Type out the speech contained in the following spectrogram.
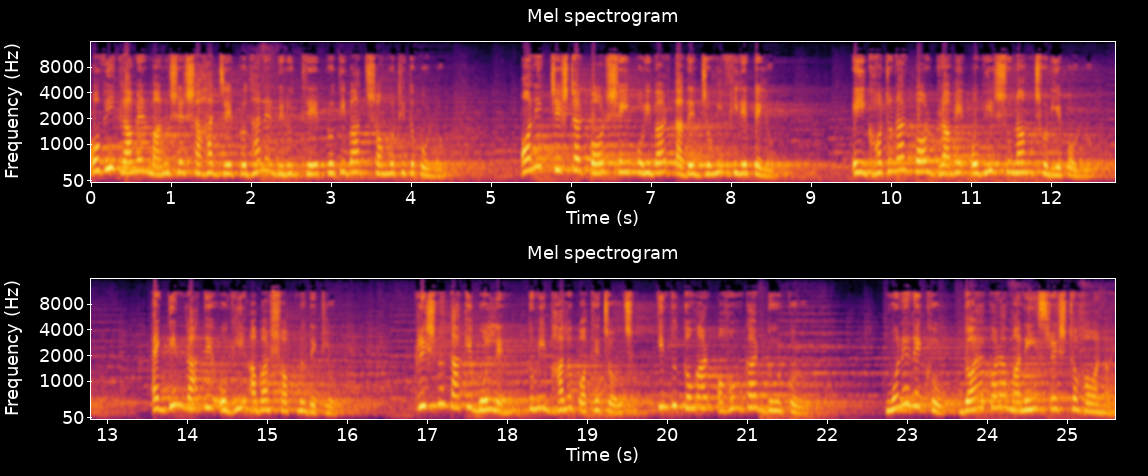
অভি গ্রামের মানুষের সাহায্যে প্রধানের বিরুদ্ধে প্রতিবাদ সংগঠিত করল। অনেক চেষ্টার পর সেই পরিবার তাদের জমি ফিরে পেল। এই ঘটনার পর গ্রামে অভির সুনাম ছড়িয়ে পড়ল। একদিন রাতে অভি আবার স্বপ্ন দেখল। কৃষ্ণ তাকে বললেন, তুমি ভালো পথে চলছ, কিন্তু তোমার অহংকার দূর করো। মনে রেখো, দয়া করা মানেই শ্রেষ্ঠ হওয়া নয়।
